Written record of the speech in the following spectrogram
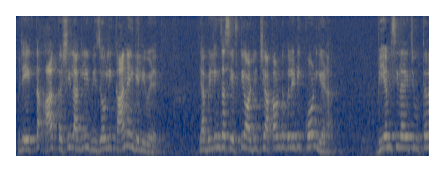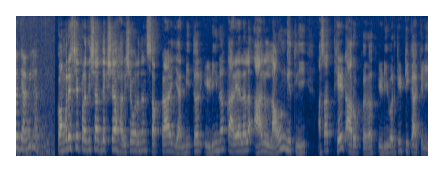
म्हणजे एक तर आग कशी लागली विजवली का नाही गेली वेळेत? या बिल्डिंगचा सेफ्टी ऑडिटची अकाउंटेबिलिटी कोण घेणार? बी एम सीला याची उत्तरं द्यावी लागतील. काँग्रेसचे प्रदेशाध्यक्ष हर्षवर्धन सपकाळ यांनी तर ईडीनं कार्यालयाला आग लावून घेतली असा थेट आरोप करत ईडीवरती टीका केली.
